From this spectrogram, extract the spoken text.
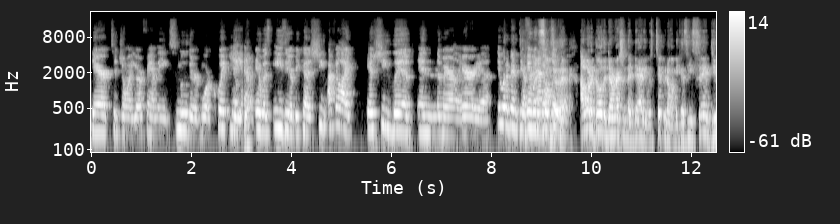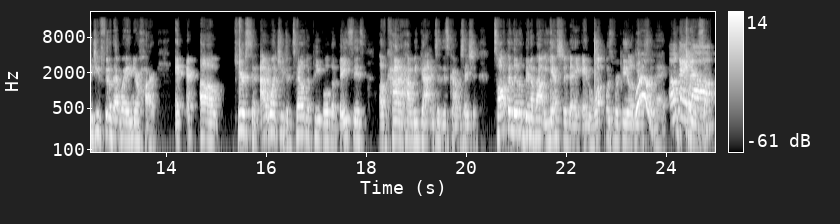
Derek to join your family smoother, more quickly. Yeah, yeah. It was easier because she. I feel like if she lived in the Maryland area, It would have been different. It would have So been good. I want to go the direction that Daddy was tipping on because he said, "Did you feel that way in your heart?" And uh, Kirsten, I want you to tell the people the basis of kind of how we got into this conversation. Talk a little bit about yesterday and what was revealed Woo! yesterday. Okay, y'all.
